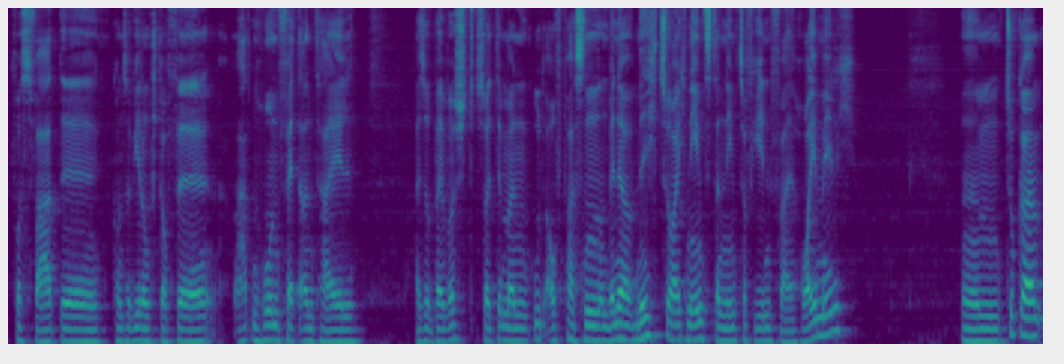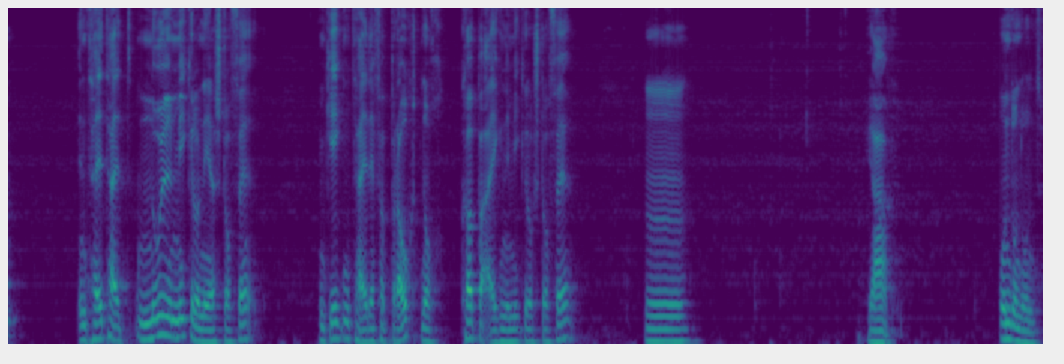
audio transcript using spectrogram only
Phosphate, Konservierungsstoffe, hat einen hohen Fettanteil. Also bei Wurst sollte man gut aufpassen. Und wenn ihr Milch zu euch nehmt, dann nehmt auf jeden Fall Heumilch. Ähm, Zucker enthält halt null Mikronährstoffe. Im Gegenteil, der verbraucht noch körpereigene Mikrostoffe. Hm. Ja. Und, und, und.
